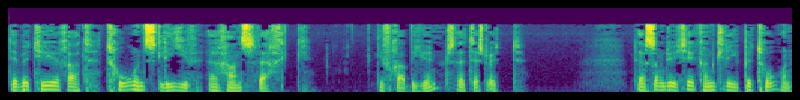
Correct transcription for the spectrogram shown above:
Det betyr at troens liv er hans verk, ifra begynnelse til slutt. Dersom du ikke kan gripe troen,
